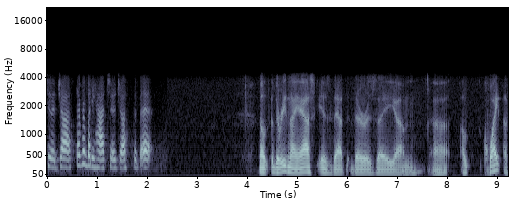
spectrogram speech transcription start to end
to adjust. Everybody had to adjust a bit. Well, the reason I ask is that there is a, um, uh, a quite a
